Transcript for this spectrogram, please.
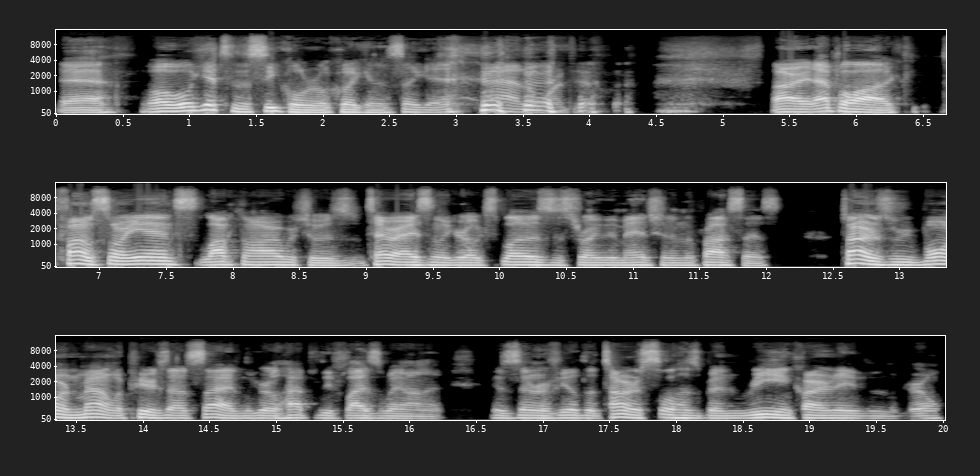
yeah well we'll get to the sequel real quick in a second I don't want to. All right, epilogue. Final story ends. Loc-Nar, which was terrorizing the girl, explodes, destroying the mansion in the process. Taarna's reborn mount appears outside, and the girl happily flies away on it. It is then revealed that Taarna's soul has been reincarnated in the girl.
